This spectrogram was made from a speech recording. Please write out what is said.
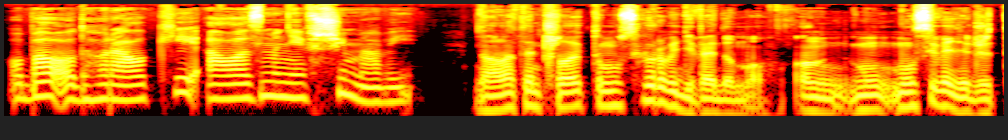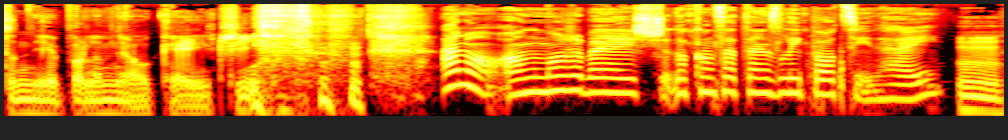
obal od horálky, ale sme nevšimaví. No ale ten človek to musí urobiť vedomo. On mu, musí vedieť, že to nie je podľa mňa OK. Či... Áno, on môže mať ešte dokonca ten zlý pocit, hej? Mm.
